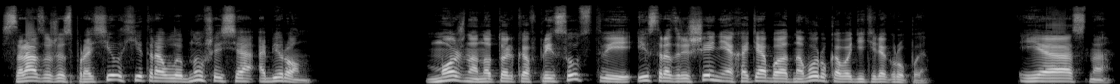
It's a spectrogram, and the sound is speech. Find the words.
Сразу же спросил хитро улыбнувшийся Аберон. Можно, но только в присутствии и с разрешения хотя бы одного руководителя группы. Ясно.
